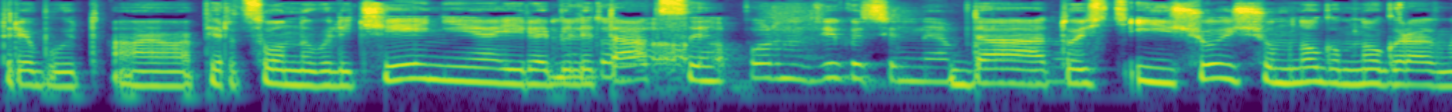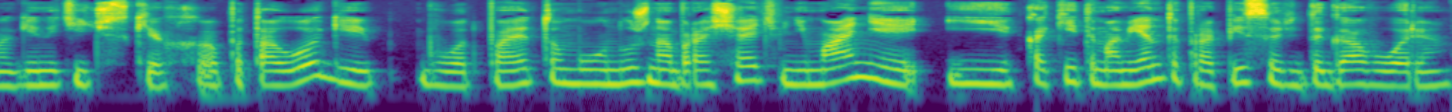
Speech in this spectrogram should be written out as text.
требует а, операционного лечения и реабилитации. Ну, опорно-двигательные. Да, да, то есть и еще еще много-много разных генетических э, патологий. Вот, поэтому нужно обращать внимание и какие-то моменты прописывать в договоре.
